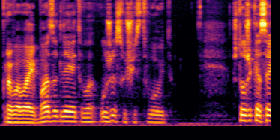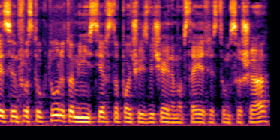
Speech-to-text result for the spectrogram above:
Правовая база для этого уже существует. Что же касается инфраструктуры, то Министерство по чрезвычайным обстоятельствам США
